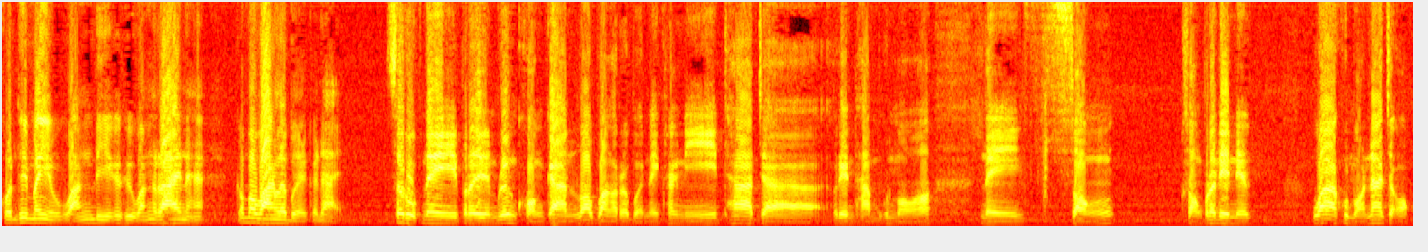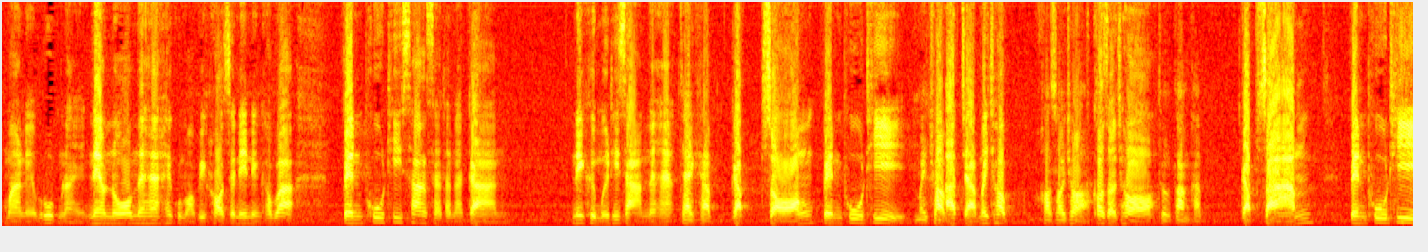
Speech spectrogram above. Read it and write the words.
คนที่ไม่หวังดีก็คือหวังร้ายนะฮะก็มาวางระเบิดก็ได้ สรุปในประเด็นเรื่องของการลอบวางระเบิดในครั้งนี้ ถ้าจะเรียนถามคุณหมอในสองสองประเด็นเนี่ยว่าคุณหมอน่าจะออกมาในรูปไหน แนวโน้มนะฮะให้คุณหมอวิเคราะห์สักนิดหนึ่งครับว่า เป็นผู้ที่สร้างสถานการณ์ นี่คือมือที่สามนะฮะใช่ครับ กับสองเป็นผู้ที่ไม่ชอบ อาจจะไม่ชอบคอสชคอสช ถูกต้องครับ กับสามเป็นผู้ที่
